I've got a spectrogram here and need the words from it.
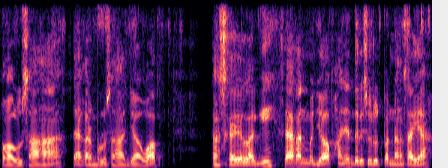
soal usaha. Saya akan berusaha jawab. Dan sekali lagi, saya akan menjawab hanya dari sudut pandang saya.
